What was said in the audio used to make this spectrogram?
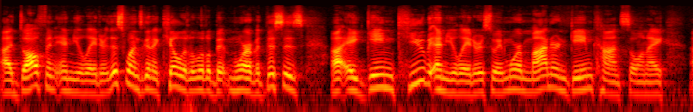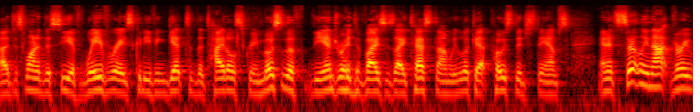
uh, Dolphin emulator. This one's going to kill it a little bit more, but this is uh, a GameCube emulator, so a more modern game console, and I uh, just wanted to see if wave rates could even get to the title screen. Most of the, the Android devices I test on, we look at postage stamps, and it's certainly not very,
